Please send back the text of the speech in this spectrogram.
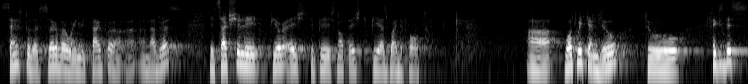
sends to the server when we type an address, it's actually pure HTTP, it's not HTTPS by default. Uh, what we can do to fix this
